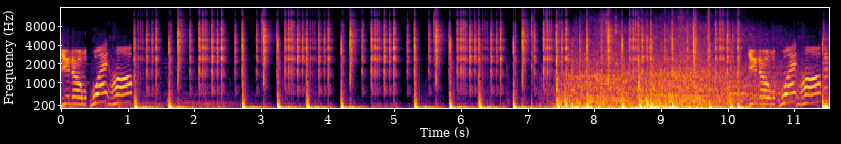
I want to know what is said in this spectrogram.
You know what, huh? You know what, huh?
